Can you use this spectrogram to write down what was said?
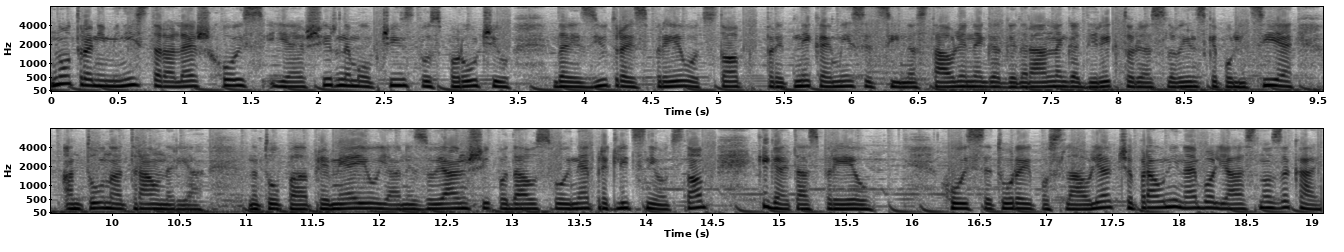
Notranji minister Aleš Hojs je širnemu občinstvu sporočil, da je zjutraj sprejel odstop pred nekaj meseci nastavljenega generalnega direktorja slovenske policije policije Antona Travnerja. Na to pa premijeju Janezu Janši podal svoj nepreklicni odstop, ki ga je ta sprejel. Hoj se torej poslavlja, čeprav ni najbolj jasno zakaj.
